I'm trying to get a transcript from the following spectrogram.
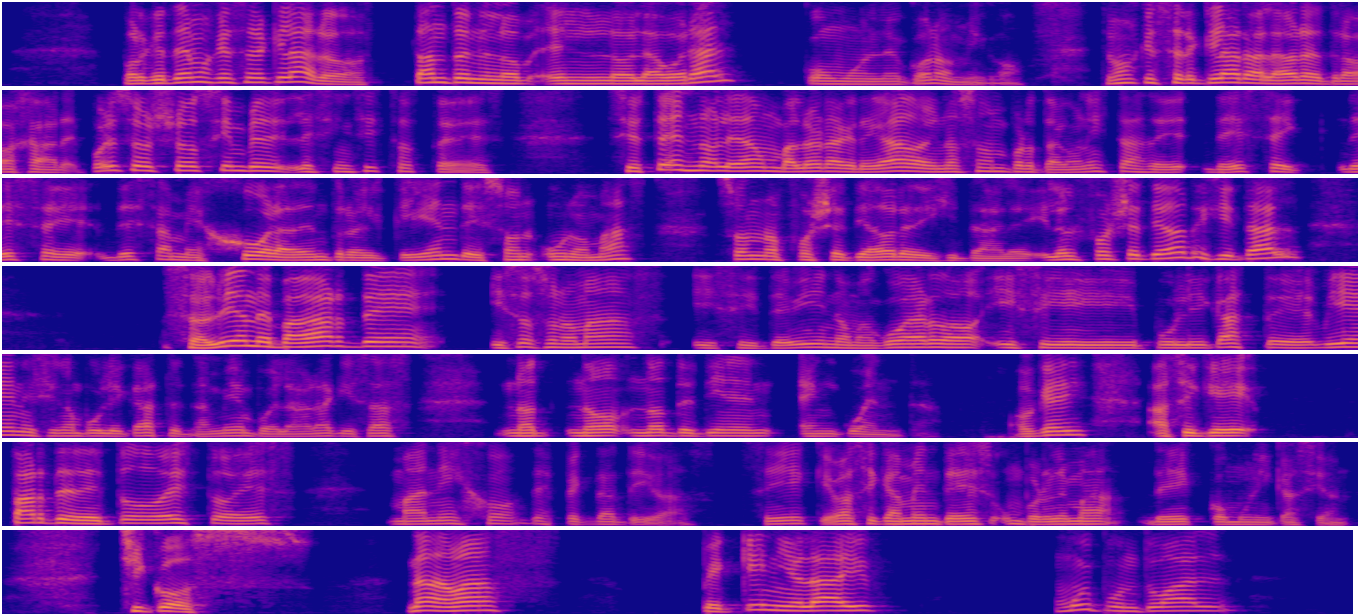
Porque tenemos que ser claros, tanto en lo, en lo laboral como en lo económico. Tenemos que ser claros a la hora de trabajar. Por eso yo siempre les insisto a ustedes, si ustedes no le dan un valor agregado y no son protagonistas de, ese, de, ese, de esa mejora dentro del cliente y son uno más, son unos folleteadores digitales. Y el folleteador digital se olviden de pagarte y sos uno más, y si te vi no me acuerdo, y si publicaste bien y si no publicaste también, pues la verdad quizás no, no, no te tienen en cuenta. ¿Ok? Así que parte de todo esto es manejo de expectativas, ¿sí? Que básicamente es un problema de comunicación. Chicos, nada más, pequeño live, muy puntual,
